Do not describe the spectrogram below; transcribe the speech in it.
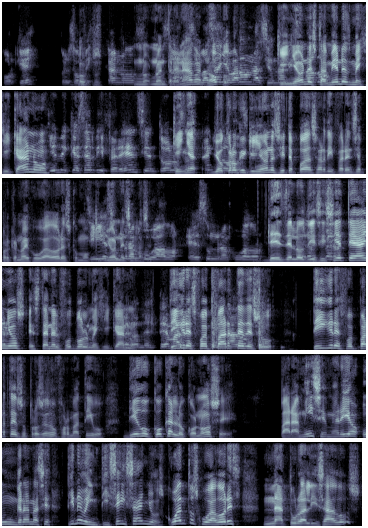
¿Por qué? Pero son Pues, pues, mexicanos. no, no O sea, entrenaban, si no. pues, a Quiñones también es que mexicano. Tiene que ser diferencia en todos Quiña- los aspectos. yo creo que Quiñones sí te puede hacer diferencia porque no hay jugadores como Sí, es un Quiñones en gran la jugador. Es un gran jugador. Desde los Pero- 17 pero- años está en el fútbol mexicano. el Tigres fue parte de su Tigres fue parte de su proceso formativo. Diego Coca lo conoce. Para mí se me haría un gran acierto. Tiene 26 años. ¿Cuántos jugadores naturalizados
